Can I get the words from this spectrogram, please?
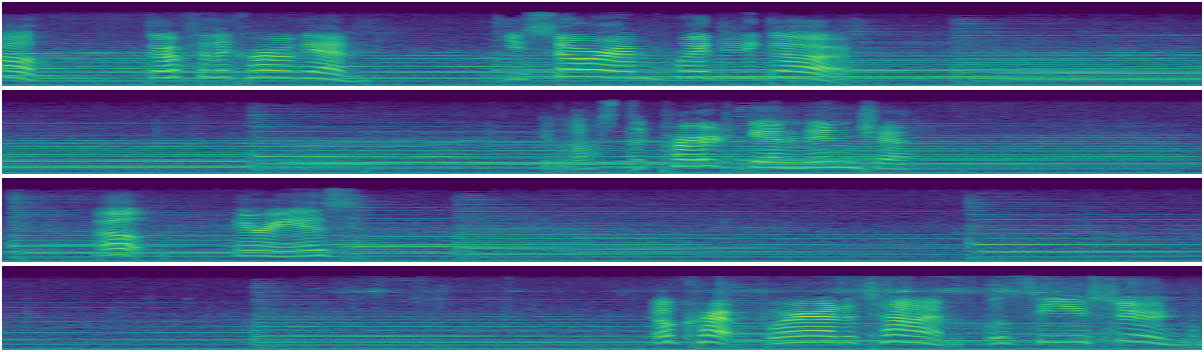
Oh, go for the crow again. You saw him. Where did he go? You lost the crow again, didn't you? Oh, here he is. Oh crap, we're out of time. We'll see you soon.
